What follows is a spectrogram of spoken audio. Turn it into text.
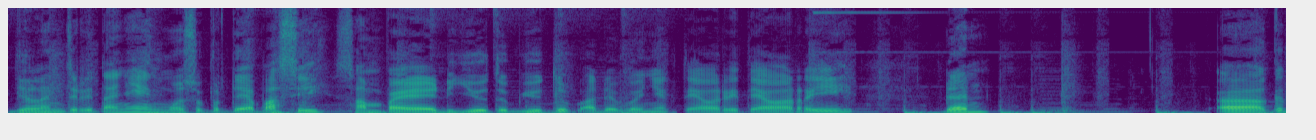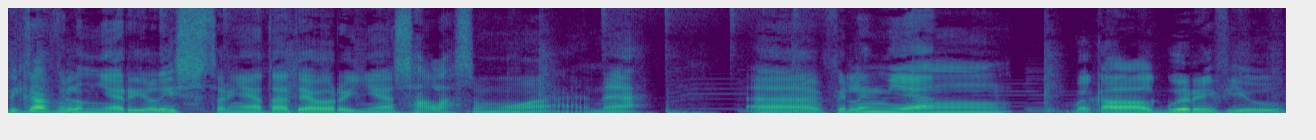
jalan ceritanya yang mau seperti apa sih sampai di YouTube YouTube ada banyak teori-teori dan uh, ketika filmnya rilis ternyata teorinya salah semua. Nah, uh, film yang bakal gue review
